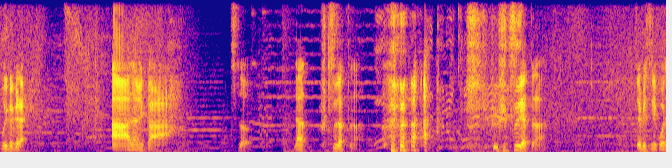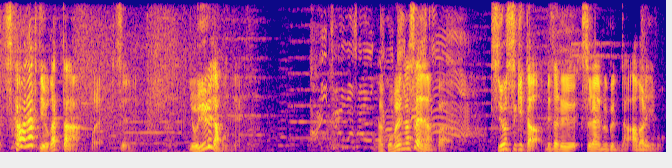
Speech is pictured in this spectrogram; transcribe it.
もう一回ぐらい。あー、ダメか。ょっと、な、普通だったな。普通やったな。じゃあ別にこれ使わなくてよかったな、これ。普通に。余裕だもんね。ごめんなさい、なんか。強すぎた、メタルスライム軍団、あまりにも。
